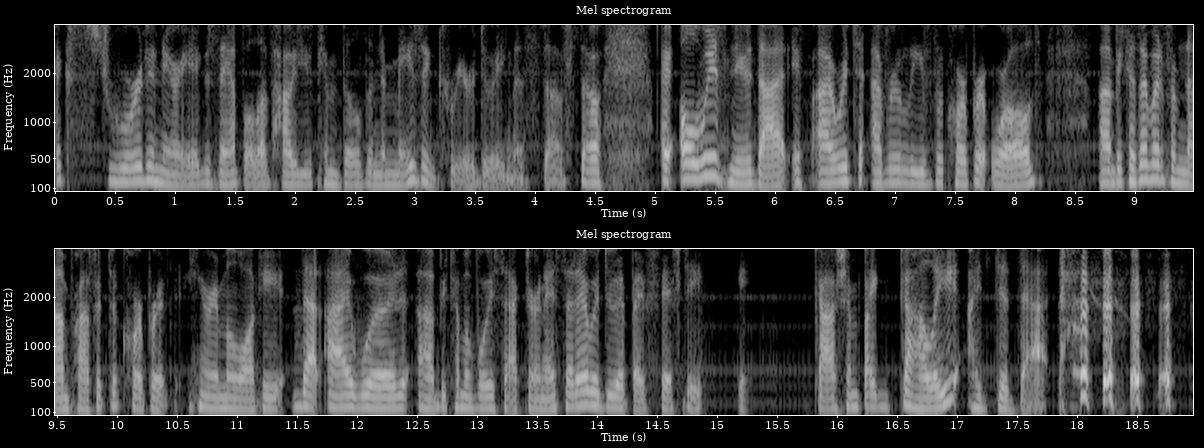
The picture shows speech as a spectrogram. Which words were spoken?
extraordinary example of how you can build an amazing career doing this stuff so i always knew that if i were to ever leave the corporate world uh, because I went from nonprofit to corporate here in Milwaukee, that I would uh, become a voice actor. And I said I would do it by 50. Gosh, and by golly, I did that.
